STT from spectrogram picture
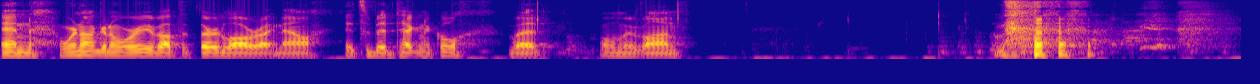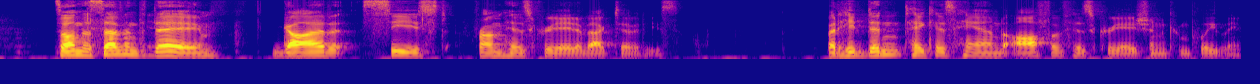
And we're not going to worry about the third law right now. It's a bit technical, but we'll move on. so on the seventh day, God ceased from his creative activities. But he didn't take his hand off of his creation completely.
